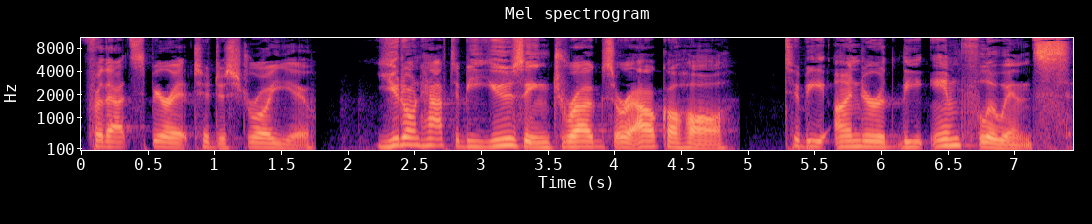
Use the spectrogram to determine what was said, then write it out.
for that spirit to destroy you. You don't have to be using drugs or alcohol to be under the influence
